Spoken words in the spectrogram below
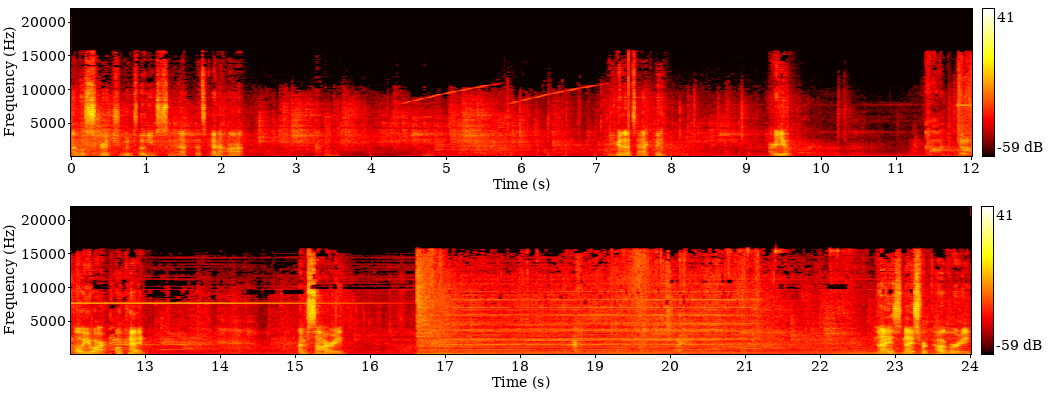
I will stretch you until you snap. That's kind of hot. Are you gonna attack me? Are you? Oh, you are. Okay. I'm sorry. Nice, nice recovery.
